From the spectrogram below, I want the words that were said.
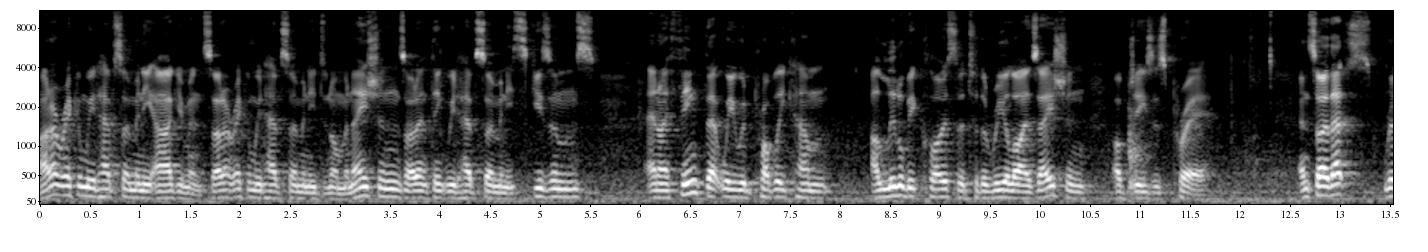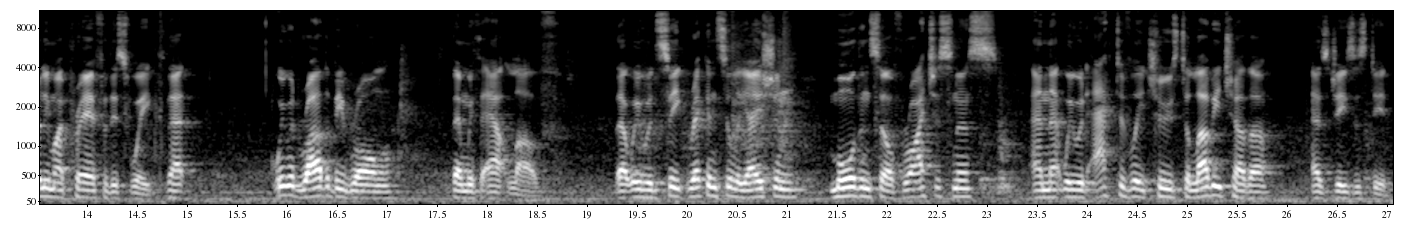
I don't reckon we'd have so many arguments. I don't reckon we'd have so many denominations. I don't think we'd have so many schisms. And I think that we would probably come a little bit closer to the realization of Jesus' prayer. And so that's really my prayer for this week that we would rather be wrong than without love, that we would seek reconciliation more than self righteousness, and that we would actively choose to love each other as Jesus did.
